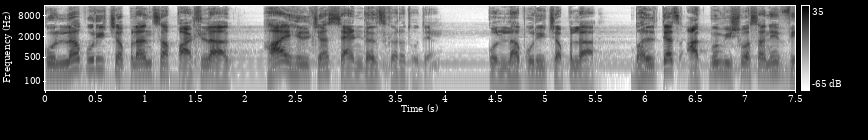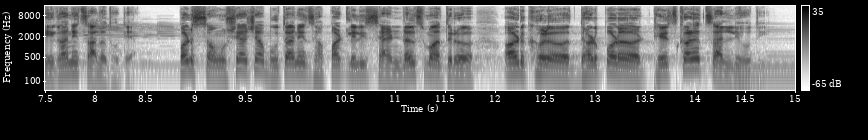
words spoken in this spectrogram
कोल्हापुरी चपलांचा पाठलाग हाय हिलच्या सँडल्स करत होत्या. कोल्हापुरी चपला भलत्याच आत्मविश्वासाने वेगाने चालत होत्या. पण संशयाच्या भूताने झपाटलेली सँडल्स मात्र अडखळत धडपडत ठेचकळत चालली होती.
